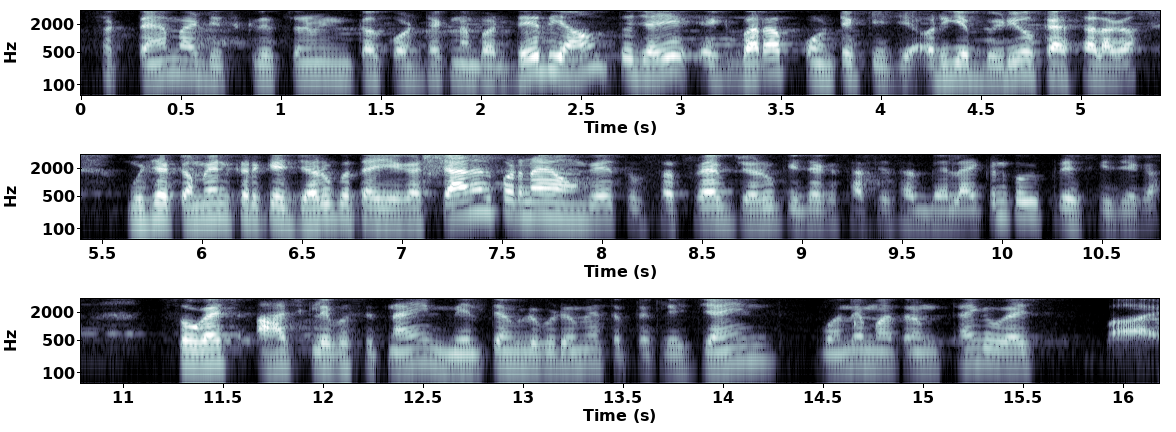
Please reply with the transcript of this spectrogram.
सकते हैं। मैं डिस्क्रिप्शन में इनका कॉन्टैक्ट नंबर दे दिया हूँ। तो जाइए, एक बार आप कॉन्टैक्ट कीजिए। और ये वीडियो कैसा लगा, मुझे कमेंट करके ज़रूर बताइएगा। चैनल पर नए होंगे तो सब्सक्राइब ज़रूर कीजिएगा। साथ ही साथ बेलाइकन को भी प्रेस कीजिएगा। सो गाइस आज के लिए बस इतना ही। मिलते हैं अगले वीडियो में। तब तक लिए जय हिंद, वंदे मातरम। Thank you guys bye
